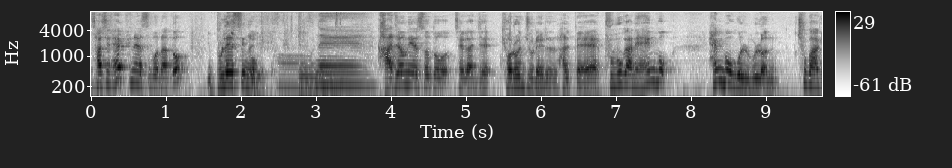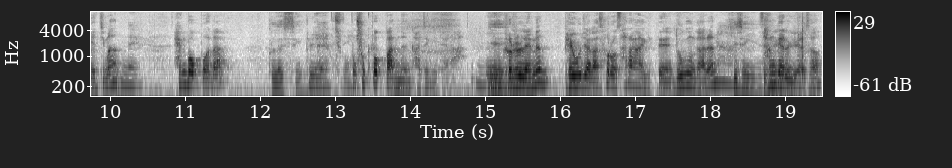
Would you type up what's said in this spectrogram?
사실 해피네스보다도 이 블레싱을 얘기해요. 네. 가정에서도 제가 이제 결혼 주례를 할 때 부부간의 행복, 행복을 물론 추구하겠지만 네. 행복보다 예. 블레싱. 블레싱. 축복받는 가정이 되라. 예. 그러려면 배우자가 서로 사랑하기 때문에 누군가는 희생이. 상대를 위해서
